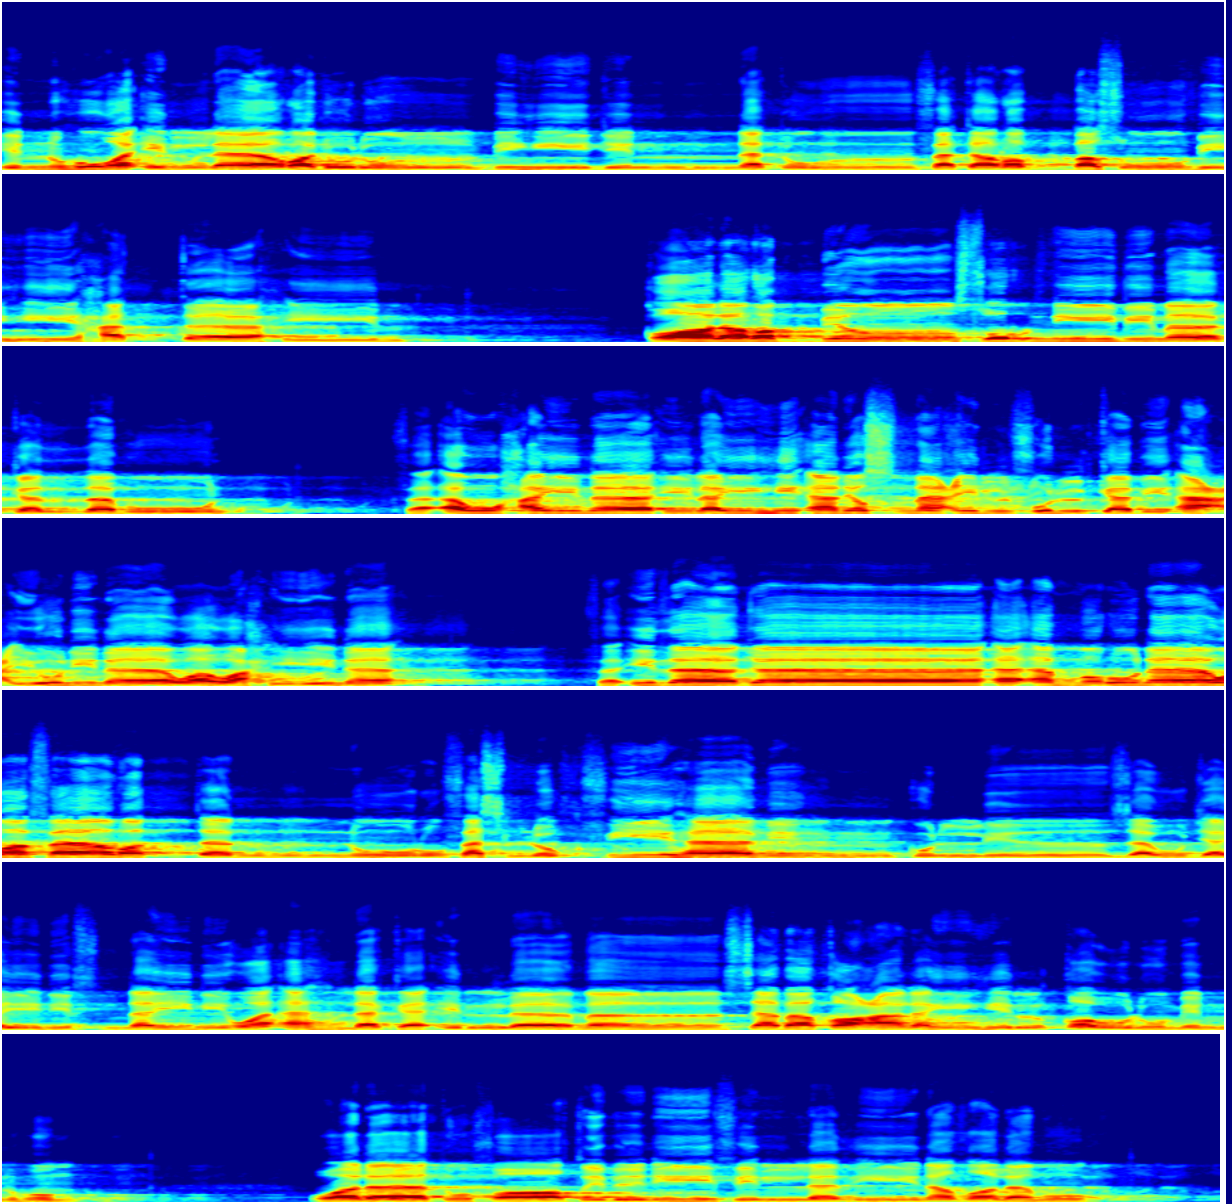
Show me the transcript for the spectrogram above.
إن هو إلا رجل به جنة فتربصوا به حتى حين. قال رب انصرني بما كذبون. فأوحينا إليه أن اصنع الفلك بأعيننا ووحينا. فإذا جاء أمرنا وفارت النور فاسلك فيها من كل زوجين اثنين وأهلك إلا من سبق عليه القول منهم. ولا تخاطبني في الذين ظلموا.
